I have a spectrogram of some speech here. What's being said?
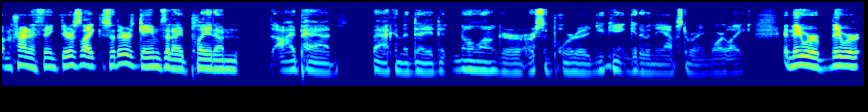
I'm trying to think. There's like so there's games that I played on the iPad back in the day that no longer are supported. You can't get them in the App Store anymore. Like, and they were they were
